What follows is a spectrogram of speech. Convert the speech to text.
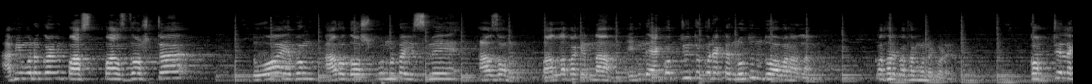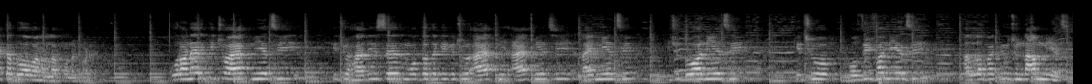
আমি মনে করেন পাঁচ পাঁচ, দশটা দোয়া এবং আরও দশ পনেরোটা ইসমে আজম বা আল্লাহ পাকের নাম, এগুলো একত্রিত করে একটা নতুন দোয়া বানালাম। কথার কথা মনে করে ককটেল একটা দোয়া বানালাম মনে করে কোরআনের কিছু আয়াত নিয়েছি, কিছু হাদিসের মধ্যে থেকে কিছু আয়াত আয়াত নিয়েছি, লাইন নিয়েছি, কিছু দোয়া নিয়েছি, কিছু ওজিফা নিয়েছি আল্লাহ পাকের কিছু নাম নিয়েছি।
